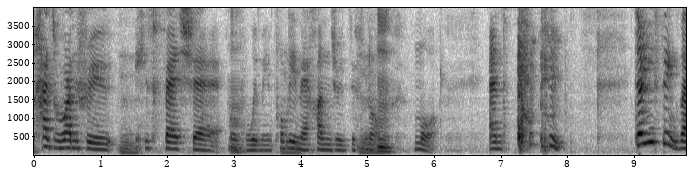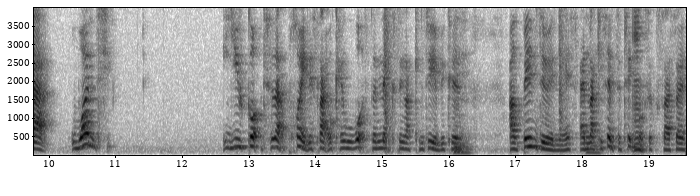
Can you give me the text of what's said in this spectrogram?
has run through mm. his fair share mm. of women, probably in mm. their hundreds, if not more. And don't you think that once you've got to that point, it's like, okay, well, what's the next thing I can do? Because I've been doing this, and like you said, it's a tick box exercise, so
